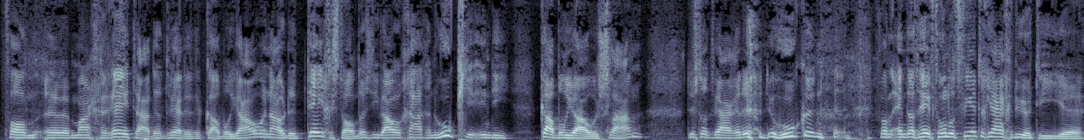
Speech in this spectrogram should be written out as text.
van eh, Margaretha, dat werden de kabeljauwen. Nou, de tegenstanders, die wouden graag een hoekje in die kabeljauwen slaan. Dus dat waren de, de hoeken. Van, en dat heeft 140 jaar geduurd, die, eh,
